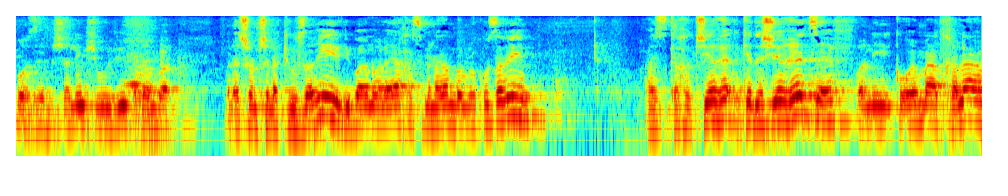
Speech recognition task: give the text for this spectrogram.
פה זה משלים שהוא מביא אותם בלשון של הכוזרים, דיברנו על היחס בין הרמב"ם לכוזרים. אז ככה, כשיהיה, כדי שיהיה רצף, אני קורא מההתחלה,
